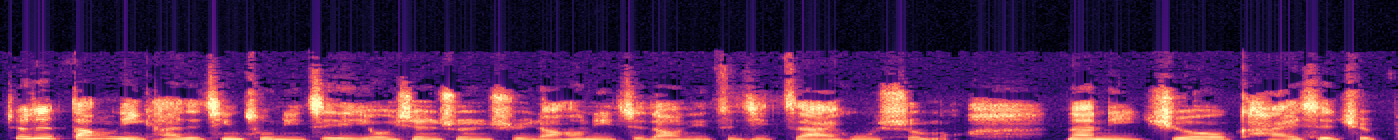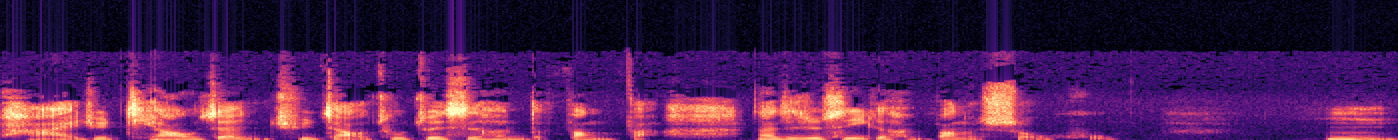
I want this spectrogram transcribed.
就是当你开始清楚你自己优先顺序，然后你知道你自己在乎什么，那你就开始去排、去调整、去找出最适合你的方法，那这就是一个很棒的收获。嗯，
